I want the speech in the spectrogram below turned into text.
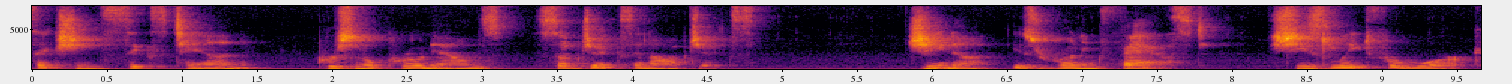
Section 610 Personal Pronouns, Subjects and Objects. Gina is running fast. She's late for work.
